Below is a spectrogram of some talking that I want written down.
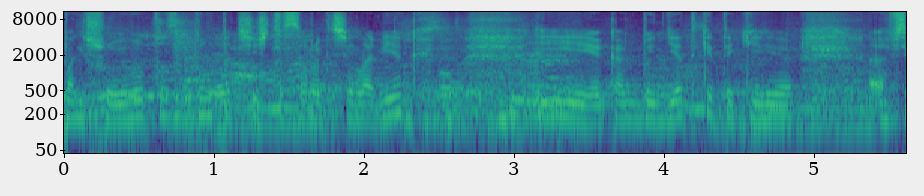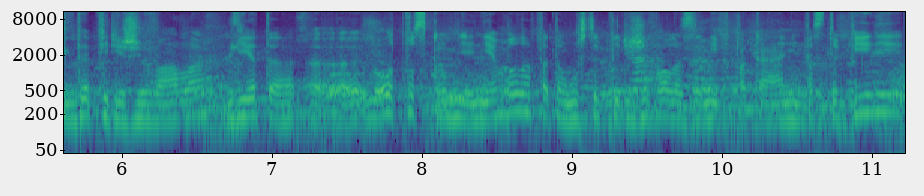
большой выпуск был, почти что 40 человек. И как бы детки такие э, всегда переживала. Лето, э, отпуска у меня не было, потому что переживала за них, пока они поступили.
